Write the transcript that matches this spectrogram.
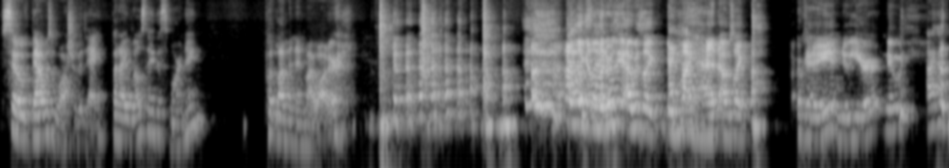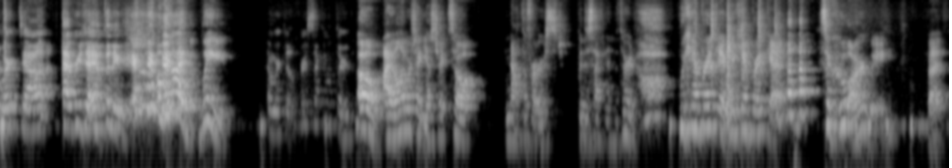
So that was a wash of a day. But I will say this morning, put lemon in my water. I like literally I was like in my head, I was like, okay, new year, new me. I had worked out every day of the new year. Oh my god, wait. I worked out the first, second, and third. Oh, I only worked out yesterday. So not the first, but the second and the third. we can't break it. We can't break it. It's like, who are we? But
